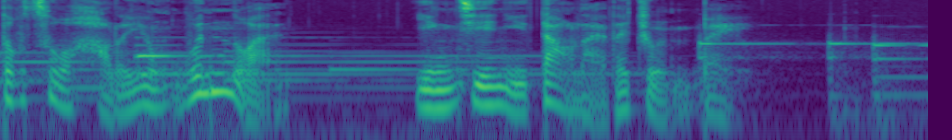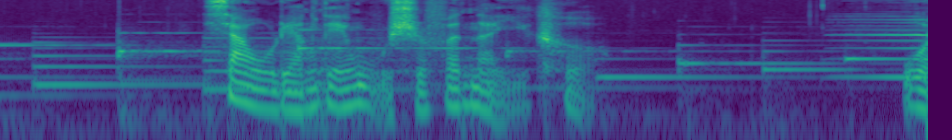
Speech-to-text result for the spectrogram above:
都做好了用温暖迎接你到来的准备。下午两点五十分那一刻，我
